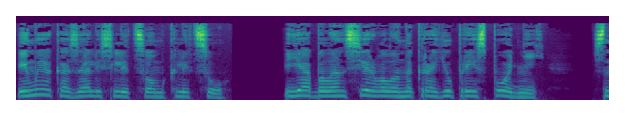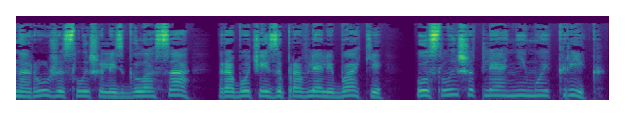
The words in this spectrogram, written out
и мы оказались лицом к лицу. Я балансировала на краю преисподней. Снаружи слышались голоса, рабочие заправляли баки, услышат ли они мой крик.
